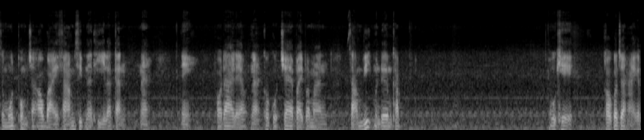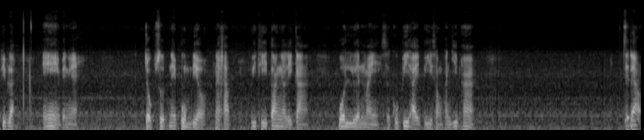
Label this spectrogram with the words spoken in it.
สมมติผมจะเอาบ่ายสามสิบนาทีแล้วกันนะนี่พอได้แล้วนะก็กดแช่ไปประมาณสามวิเหมือนเดิมครับ โอเคเขาก็จะหายกับพริบแล้วนี่เป็นไง จบสุดในปุ่มเดียวนะครับ วิธีตั้งนาฬิกาบนเรือนใหม่สกูปี้ไอปี2025 เสร็จแล้ว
